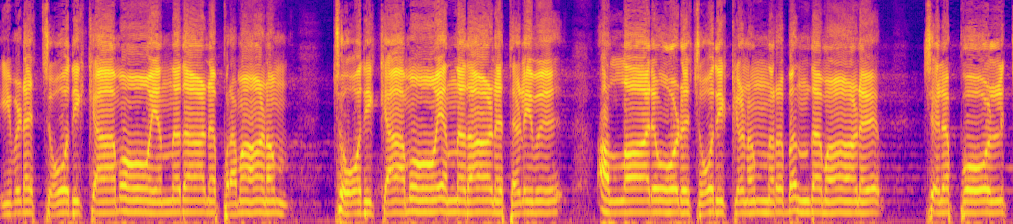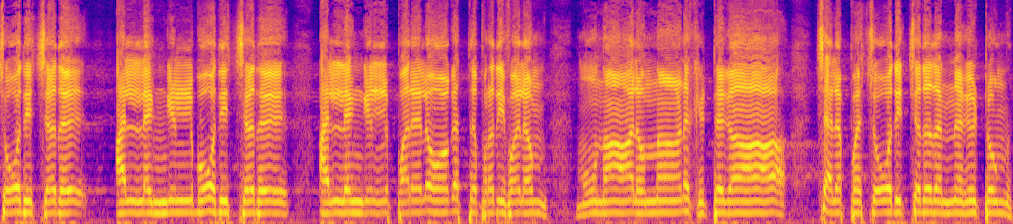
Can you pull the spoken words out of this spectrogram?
ഇവിടെ ചോദിക്കാമോ എന്നതാണ് പ്രമാണം. ചോദിക്കാമോ എന്നതാണ് തെളിവ്. അള്ളാരോട് ചോദിക്കണം നിർബന്ധമാണ്. ചിലപ്പോൾ ചോദിച്ചത് അല്ലെങ്കിൽ ബോധിച്ചത് അല്ലെങ്കിൽ പരലോകത്ത് പ്രതിഫലം മൂന്നാലൊന്നാണ് കിട്ടുക. ചിലപ്പോൾ ചോദിച്ചത് തന്നെ കിട്ടും.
